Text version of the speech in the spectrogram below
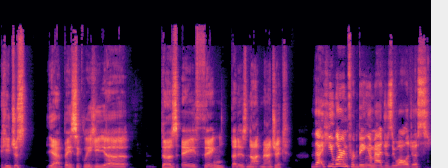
He just yeah. Basically, he uh does a thing that is not magic. That he learned from being a magizoologist,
